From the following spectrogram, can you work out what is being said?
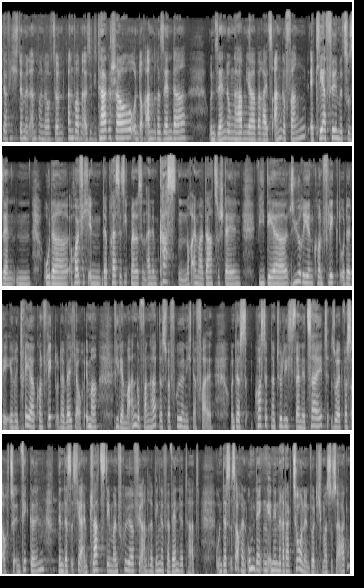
Darf ich damit anfangen, darauf zu antworten? Also die Tagesschau und auch andere Sender und Sendungen haben ja bereits angefangen, Erklärfilme zu senden oder häufig in der Presse sieht man das in einem Kasten noch einmal darzustellen, wie der Syrien-Konflikt oder der Eritrea-Konflikt oder welcher auch immer, wie der mal angefangen hat. Das war früher nicht der Fall. Und das kostet natürlich seine Zeit, so etwas auch zu entwickeln, denn das ist ja ein Platz, den man früher für andere Dinge verwendet hat. Und das ist auch ein Umdenken in den Redaktionen, würde ich mal so sagen.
